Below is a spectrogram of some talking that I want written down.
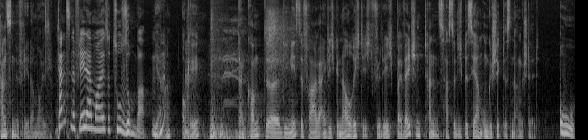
Tanzende Fledermäuse. Tanzende Fledermäuse zu Zumba. Ja, okay. Dann kommt äh, die nächste Frage eigentlich genau richtig für dich. Bei welchem Tanz hast du dich bisher am ungeschicktesten angestellt? Oh,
